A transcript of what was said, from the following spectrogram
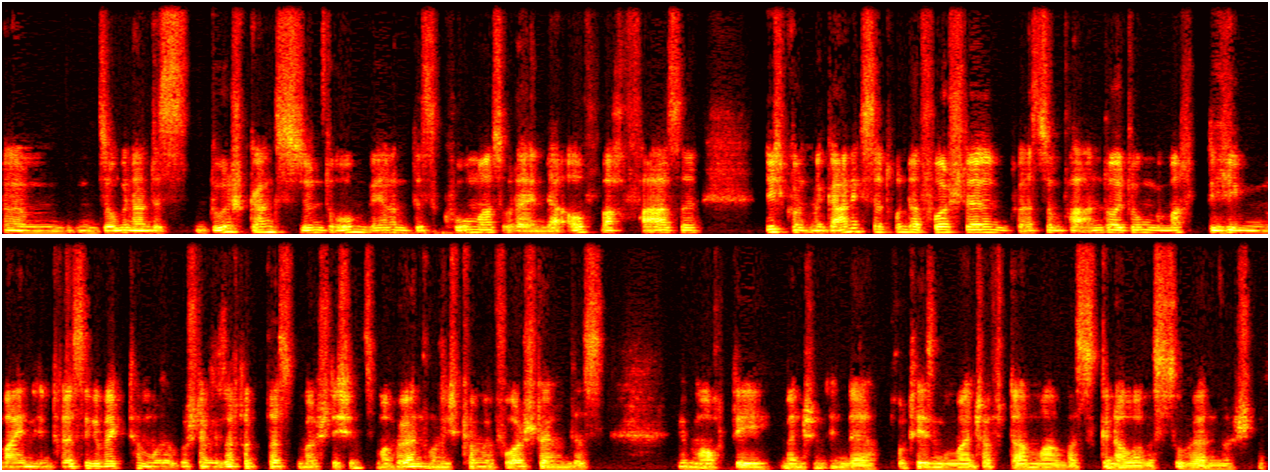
ähm, ein sogenanntes Durchgangssyndrom während des Komas oder in der Aufwachphase. Ich konnte mir gar nichts darunter vorstellen. Du hast so ein paar Andeutungen gemacht, die mein Interesse geweckt haben oder wo ich dann gesagt habe, das möchte ich jetzt mal hören. Und ich kann mir vorstellen, dass eben auch die Menschen in der Prothesengemeinschaft da mal was genaueres zuhören möchten.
